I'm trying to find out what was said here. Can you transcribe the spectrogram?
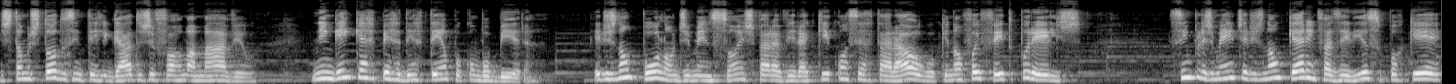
Estamos todos interligados de forma amável. Ninguém quer perder tempo com bobeira. Eles não pulam dimensões para vir aqui consertar algo que não foi feito por eles. Simplesmente eles não querem fazer isso porque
